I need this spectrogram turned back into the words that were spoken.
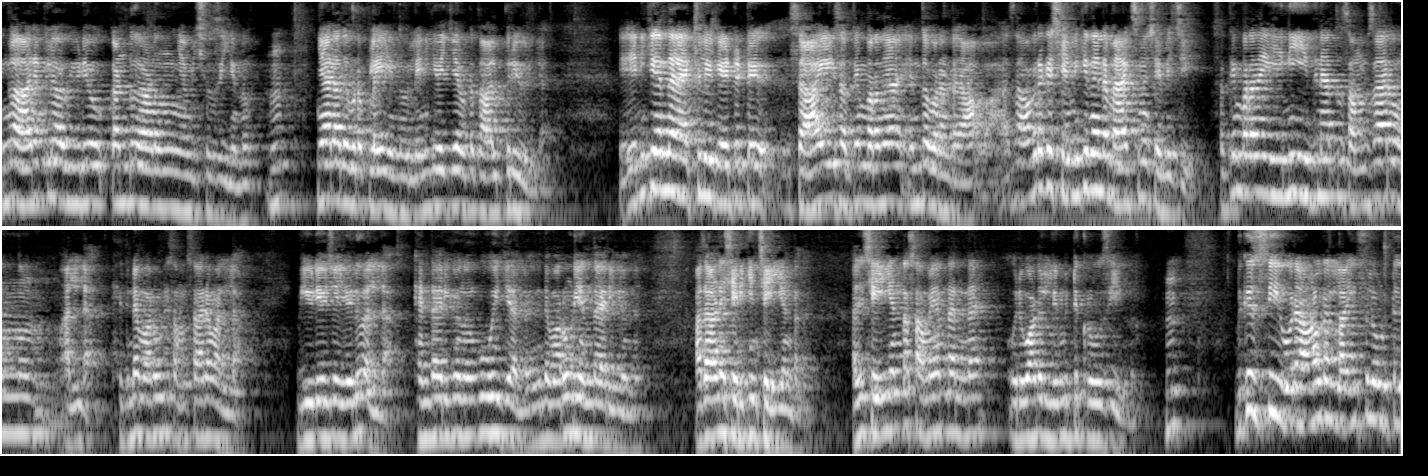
നിങ്ങൾ ആരെങ്കിലും ആ വീഡിയോ കണ്ടു കാണുമെന്ന് ഞാൻ വിശ്വസിക്കുന്നു. ഞാനത് ഇവിടെ പ്ലേ ചെയ്യുന്നില്ല എനിക്ക് വെച്ചാൽ അവിടെ താല്പര്യമില്ല എനിക്ക് തന്നെ ആക്ച്വലി കേട്ടിട്ട് സായി സത്യം പറഞ്ഞ എന്താ പറയണ്ടേ? അവരൊക്കെ ക്ഷമിക്കുന്നതിന്റെ മാക്സിമം ക്ഷമിച്ച്. സത്യം പറഞ്ഞാൽ ഇനി ഇതിനകത്ത് സംസാരം ഒന്നും അല്ല. ഇതിന്റെ മറുപടി സംസാരമല്ല. വീഡിയോ ചെയ്യലും അല്ല. എന്തായിരിക്കും നമുക്ക് ഊഹിക്കാമല്ലോ. ഇതിന്റെ മറുപടി എന്തായിരിക്കും എന്ന്. അതാണ് ശരിക്കും ചെയ്യേണ്ടത്. അത് ചെയ്യേണ്ട സമയം തന്നെ ഒരുപാട് ലിമിറ്റ് ക്രോസ് ചെയ്യുന്നു. ബിക്കോസ് സി ഒരാളുടെ ലൈഫിലോട്ട്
